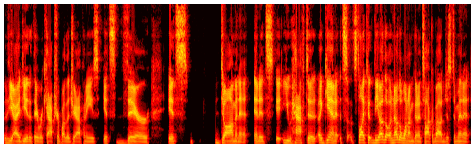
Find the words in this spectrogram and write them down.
the idea that they were captured by the Japanese. It's there. It's dominant and it's it, you have to again it's it's like the other another one I'm going to talk about in just a minute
